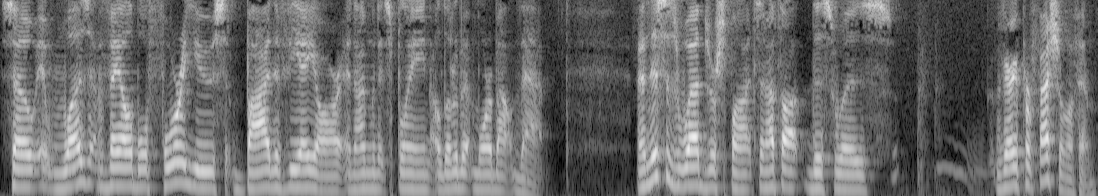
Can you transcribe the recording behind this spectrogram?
so it was available for use by the VAR, and I'm going to explain a little bit more about that. And this is Webb's response, and I thought this was very professional of him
